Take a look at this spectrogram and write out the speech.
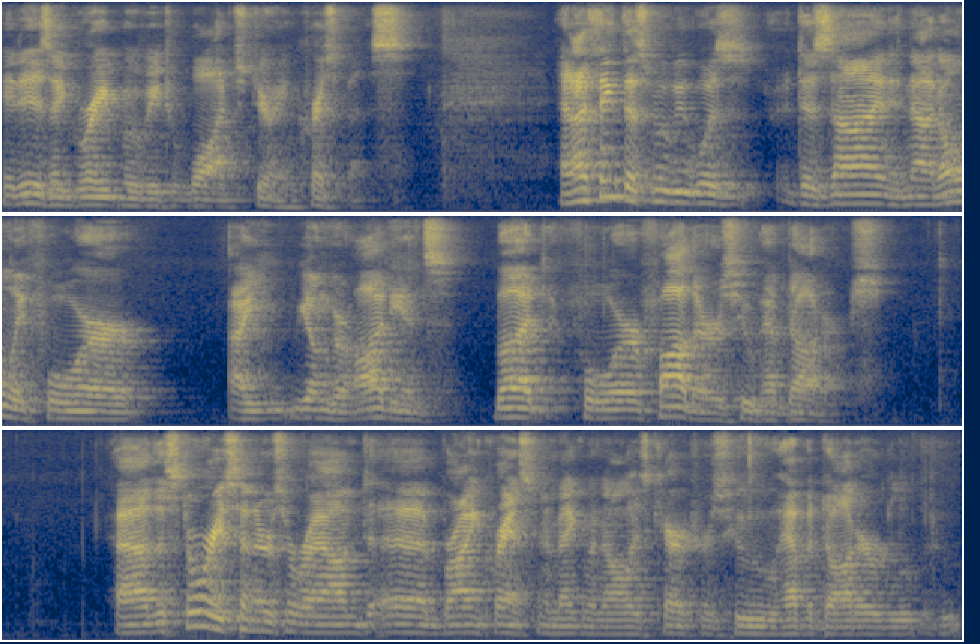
it is a great movie to watch during Christmas. And I think this movie was designed not only for a younger audience, but for fathers who have daughters. Uh, the story centers around uh, Bryan Cranston and Megan Mullally's characters who have a daughter who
